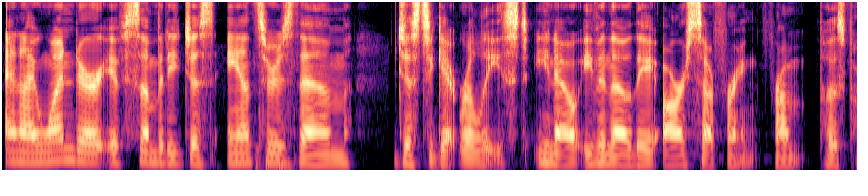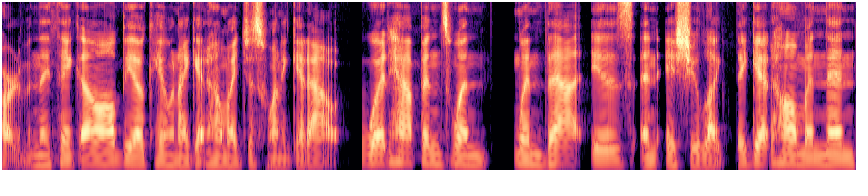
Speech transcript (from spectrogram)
And I wonder if somebody just answers them just to get released, you know, even though they are suffering from postpartum and they think, "Oh, I'll be okay when I get home. I just want to get out." What happens when when that is an issue like they get home and then,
